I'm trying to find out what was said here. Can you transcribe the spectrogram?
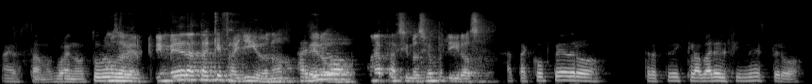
Ahí estamos. Bueno, tuve Vamos a ver, primer ataque fallido, ¿no? Pero una aproximación peligrosa. Atacó Pedro, traté de clavar el finés, pero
